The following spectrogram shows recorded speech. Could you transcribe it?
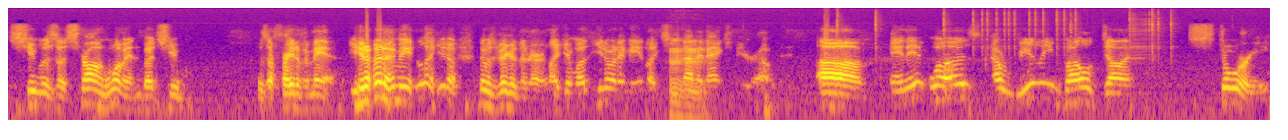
she was a strong woman, but she was afraid of a man. You know what I mean? Like you know, that was bigger than her. Like it was. You know what I mean? Like she's not Mhm. an action hero. Um, and it was a really well done story.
